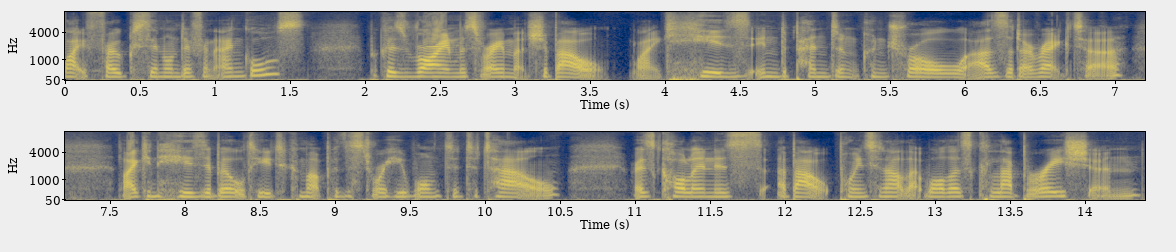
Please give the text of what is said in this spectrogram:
like focusing on different angles because Rian was very much about like his independent control as a director like in his ability to come up with the story he wanted to tell whereas Colin is about pointing out that while there's collaboration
